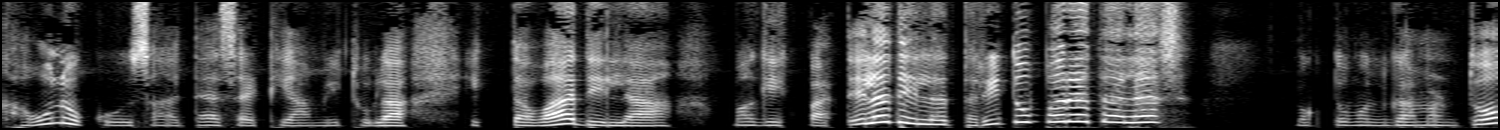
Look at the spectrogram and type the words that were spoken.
खाऊ नकोस त्यासाठी आम्ही तुला एक तवा दिला मग एक पातेला दिलं तरी तू परत आलास? मग तो मुलगा म्हणतो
